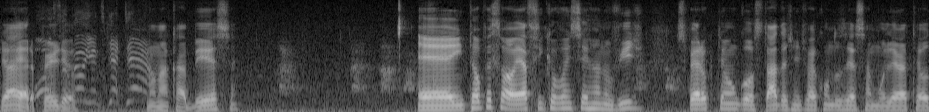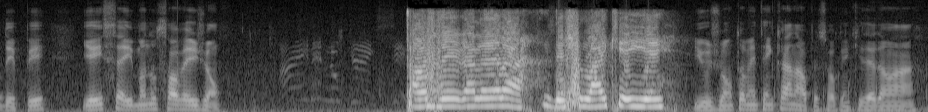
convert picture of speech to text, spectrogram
Já era, perdeu. Mão na cabeça. É, então pessoal, é assim que eu vou encerrando o vídeo. Espero que tenham gostado. A gente vai conduzir essa mulher até o DP. E é isso aí, manda um salve aí, João. Salve galera. Deixa o like aí, hein. E o João também tem canal, pessoal. Quem quiser dar uma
